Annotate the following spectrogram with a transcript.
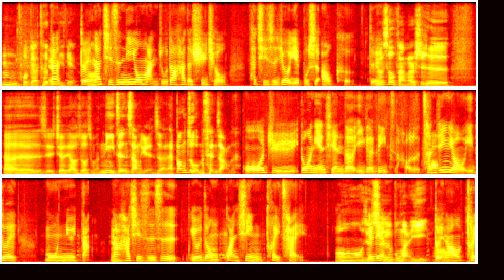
嗯，或比较特别一点。对，那其实你有满足到他的需求，他其实就也不是奥克。对，有的时候反而是呃，就叫做什么逆增上缘是吧？来帮助我们成长的。我我举多年前的一个例子好了，曾经有一对母女档，那他其实是有一种惯性退菜。哦，有点不满意，对，然后退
